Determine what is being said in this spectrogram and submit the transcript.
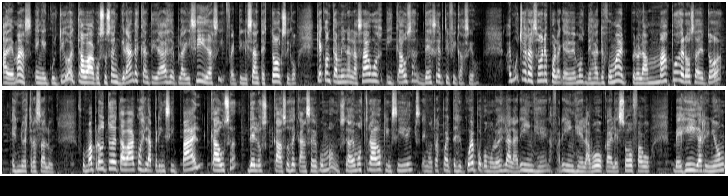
Además, en el cultivo del tabaco se usan grandes cantidades de plaguicidas y fertilizantes tóxicos que contaminan las aguas y causan desertificación. Hay muchas razones por las que debemos dejar de fumar, pero la más poderosa de todas es nuestra salud. Fumar producto de tabaco es la principal causa de los casos de cáncer de pulmón. Se ha demostrado que inciden en otras partes del cuerpo, como lo es la laringe, la faringe, la boca, el esófago, vejiga, riñón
